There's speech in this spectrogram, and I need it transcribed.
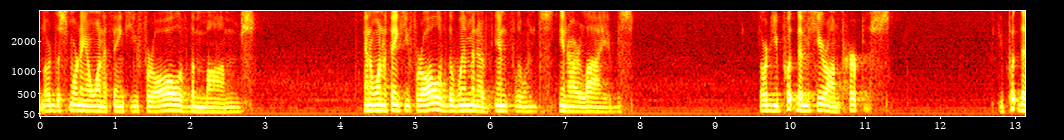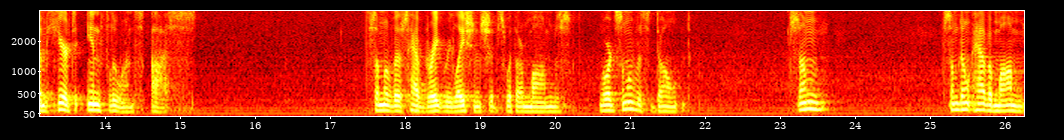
Lord, this morning I want to thank you for all of the moms and I want to thank you for all of the women of influence in our lives. Lord, you put them here on purpose. You put them here to influence us. Some of us have great relationships with our moms. Lord, some of us don't. Some, some don't have a mom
